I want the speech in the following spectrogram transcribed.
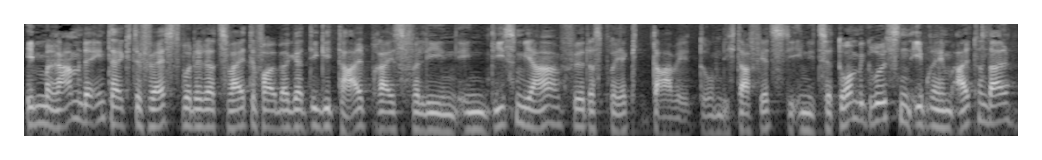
Im Rahmen der Interactive West wurde der zweite Vorarlberger Digitalpreis verliehen. In diesem Jahr für das Projekt David. Und ich darf jetzt die Initiatoren begrüßen. Ibrahim Altundal,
